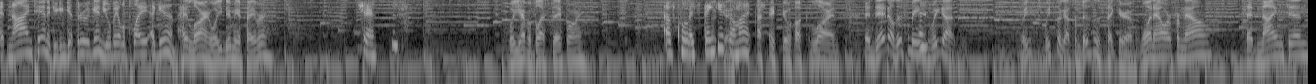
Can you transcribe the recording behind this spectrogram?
at nine ten. If you can get through again, you'll be able to play again. Hey, Lauren, will you do me a favor? Sure. Will you have a blessed day for me? Of course. Thank you so much. You're welcome, Lauren. And Daniel, this means we got we we still got some business to take care of. One hour from now, at nine ten,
